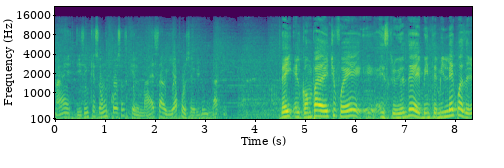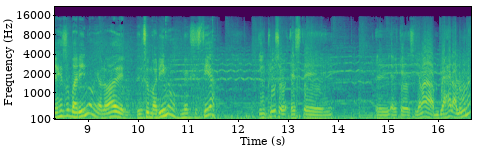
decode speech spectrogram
mae, dicen que son cosas que el mae sabía por ser Illuminati. De el compa de hecho fue, eh, escribió el de 20.000 leguas de viaje submarino y hablaba del, del submarino, no existía. Incluso este el, el que se llama Viaje a la Luna,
